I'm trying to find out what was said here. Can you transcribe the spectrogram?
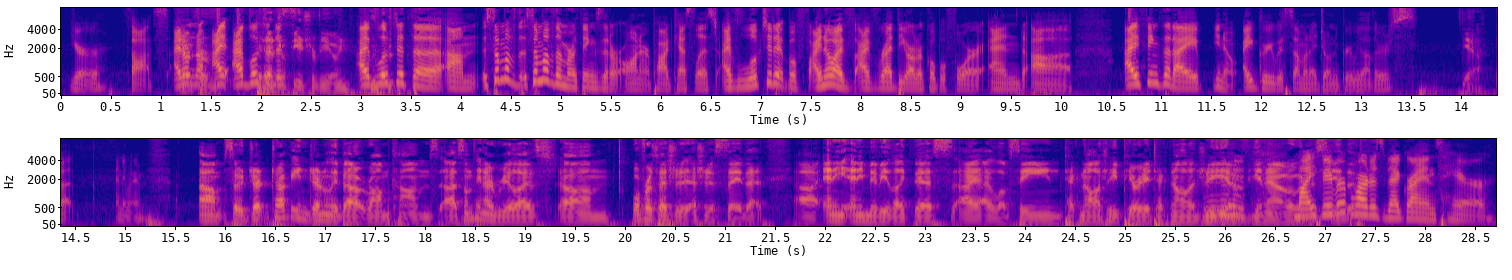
your thoughts i don't know I, i've looked at this future viewing. I've looked at the um some of the some of them are things that are on our podcast list. I've looked at it before. I know I've I've read the article before, and uh, I think that I you know I agree with some and I don't agree with others. Yeah. But anyway, Um, so talking generally about rom coms, uh, something I realized. Um, well, first I should I should just say that uh, any any movie like this, I, I love seeing technology, period technology of you know. my just, you know, favorite the- part is Meg Ryan's hair.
